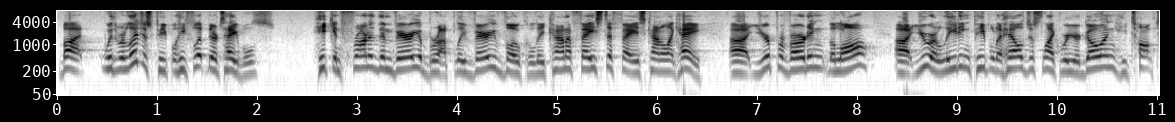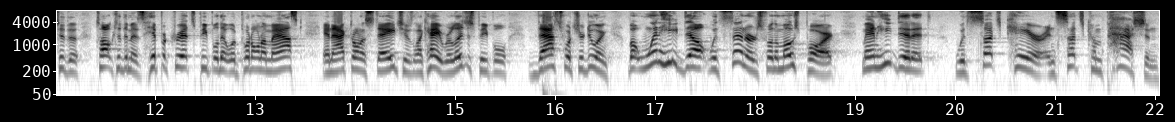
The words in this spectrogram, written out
But with religious people, he flipped their tables. He confronted them very abruptly, very vocally, kind of face to face, kind of like, hey, uh, you're perverting the law. Uh, you are leading people to hell just like where you're going. He talked to, the, talked to them as hypocrites, people that would put on a mask and act on a stage. He was like, hey, religious people, that's what you're doing. But when he dealt with sinners, for the most part, man, he did it with such care and such compassion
